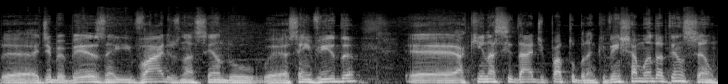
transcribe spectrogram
eh, de bebês né? e vários nascendo eh, sem vida eh, aqui na cidade de Pato Branco. E vem chamando a atenção.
